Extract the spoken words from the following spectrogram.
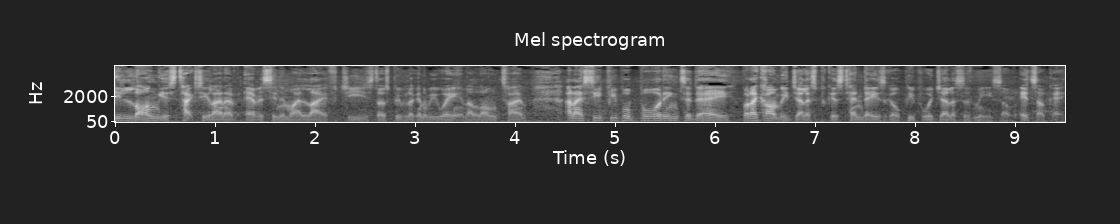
The longest taxi line I've ever seen in my life. Geez, those people are going to be waiting a long time. And I see people boarding today, but I can't be jealous because 10 days ago people were jealous of me, so it's okay.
